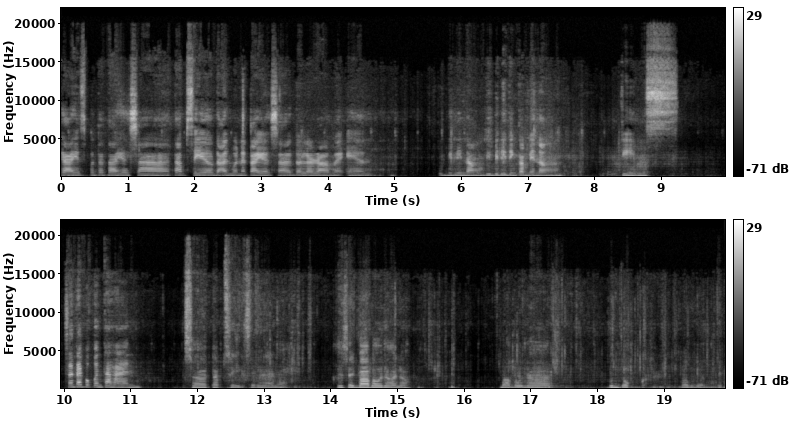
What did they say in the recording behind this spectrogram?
guys, punta tayo sa top sale. Daan muna tayo sa Dollarama and bibili ng bibili din kami ng teams. Saan tayo pupuntahan? sa top sale, sa ano, yung sa ibabaw ng ano, babaw na bundok. Babaw na bundok.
